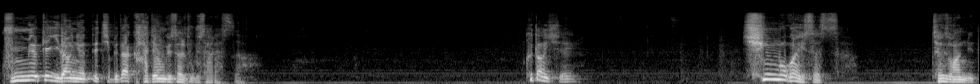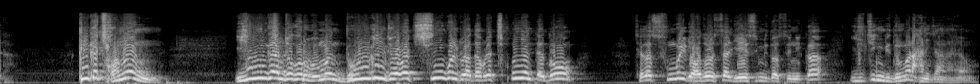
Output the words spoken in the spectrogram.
국민학교 1학년 때 집에다 가정교사를 두고 살았어. 그 당시에 식모가 있었어. 죄송합니다. 그러니까 저는 인간적으로 보면 놀길 좋아하고 친구를 좋아하다 보니 청년 때도 제가 28살 예수 믿었으니까 일찍 믿은 건 아니잖아요.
